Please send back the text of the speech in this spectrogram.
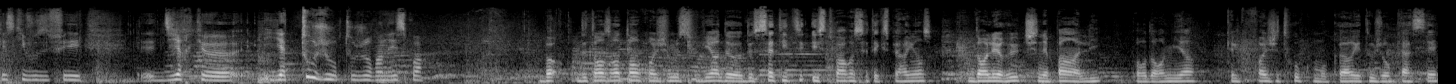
Qu'est-ce qui vous fait euh, dire qu'il y a toujours, toujours un espoir? Bon, de temps en temps, quand je me souviens de, de cette hi- histoire, de cette expérience, dans les rues, je n'ai pas un lit pour dormir. Quelquefois, je trouve que mon cœur est toujours cassé.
